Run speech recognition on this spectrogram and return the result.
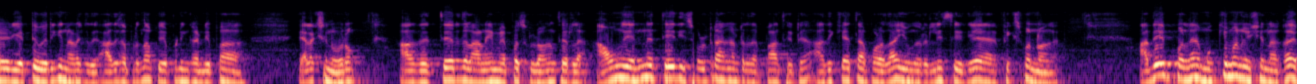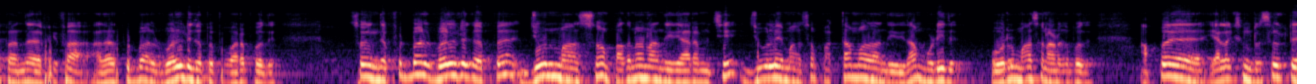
ஏழு எட்டு வரைக்கும் நடக்குது. அதுக்கப்புறம் தான் இப்போ எப்படியும் கண்டிப்பாக எலெக்ஷன் வரும். அது தேர்தல் ஆணையம் எப்போ சொல்லுவாங்கன்னு தெரில அவங்க என்ன தேதி சொல்கிறாங்கன்றதை பார்த்துக்கிட்டு அதுக்கேற்ற போல தான் இவங்க ரிலீஸ் தேதியை ஃபிக்ஸ் பண்ணுவாங்க. அதே போல் முக்கியமான விஷயம்னாக்கா இப்போ அந்த ஃபிஃபா அதாவது ஃபுட்பால் வேர்ல்டு கப் இப்போ வரப்போகுது. ஸோ இந்த ஃபுட்பால் வேர்ல்டு கப்பை ஜூன் மாதம் பதினொன்றாந்தேதி ஆரம்பித்து ஜூலை மாதம் பத்தொம்போதாந்தேதி தான் முடியுது. ஒரு மாதம் நடக்க போகுது. அப்போ எலெக்ஷன் ரிசல்ட்டு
